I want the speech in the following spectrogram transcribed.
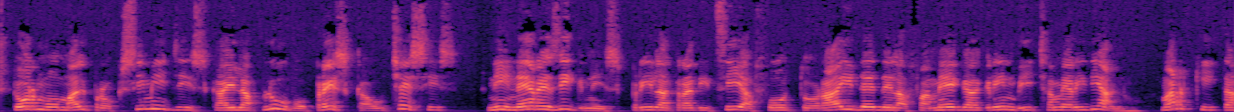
stormo mal proximigis cae la pluvo presca ucesis, ni ne resignis pri la tradizia foto raide de la famega Greenwich Meridiano marchita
